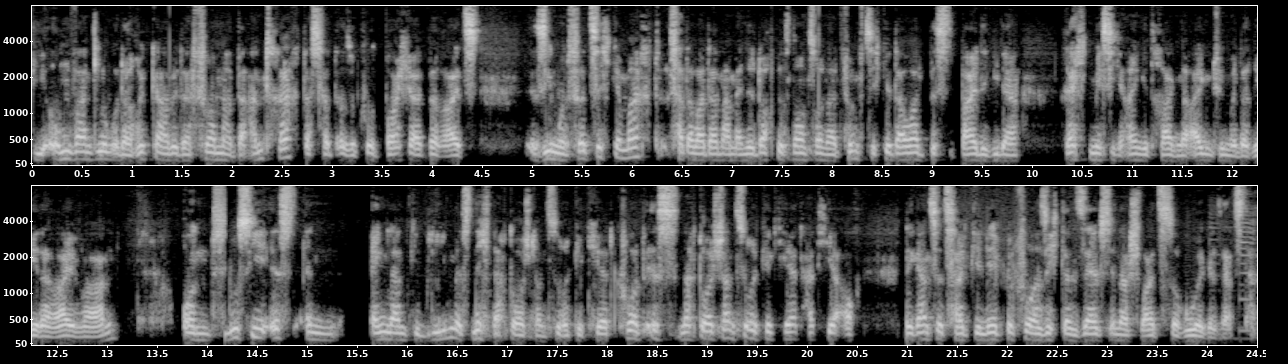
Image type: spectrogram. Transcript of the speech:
die Umwandlung oder Rückgabe der Firma beantragt. Das hat also Kurt Borchardt bereits 47 gemacht. Es hat aber dann am Ende doch bis 1950 gedauert, bis beide wieder rechtmäßig eingetragene Eigentümer der Reederei waren. Und Lucy ist in England geblieben, ist nicht nach Deutschland zurückgekehrt. Kurt ist nach Deutschland zurückgekehrt, hat hier auch eine ganze Zeit gelebt, bevor er sich dann selbst in der Schweiz zur Ruhe gesetzt hat.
